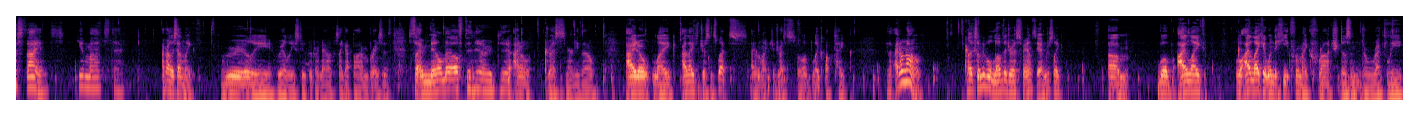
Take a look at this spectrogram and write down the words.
science, you monster. I probably sound like really, really stupid right now because I got bottom braces. So I'm middle mouth the nerd. I don't dress nerdy though. I don't like. I like to dress in sweats. I don't like to dress uh, like uptight. I don't know. Like some people love to dress fancy. I'm just like, um, well, I like, well, I like it when the heat from my crotch doesn't directly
